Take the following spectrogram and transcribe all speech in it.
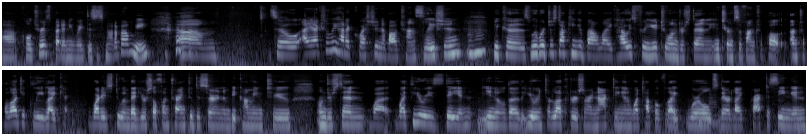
uh, cultures. But anyway this is not about me. Um, so I actually had a question about translation because we were just talking about like how is for you to understand in terms of anthropo- anthropologically like what is to embed yourself on trying to discern and becoming to understand what what theories they and you know the your interlocutors are enacting and what type of like worlds they're like practicing and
